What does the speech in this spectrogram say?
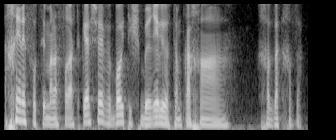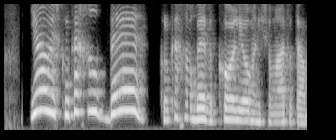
הכי נפוצים על הפרעת קשב, ובואי תשברי לי אותם ככה חזק חזק. יואו, יש כל כך הרבה, כל כך הרבה, וכל יום אני שומעת אותם.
